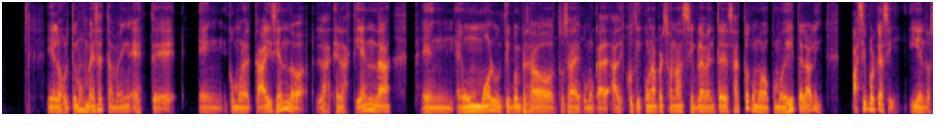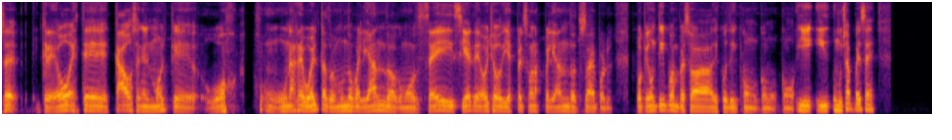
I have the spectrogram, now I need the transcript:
y en los últimos meses también, este, en, como le estaba diciendo, la- en las tiendas, en, en un mall, un tipo empezó, tú sabes, como que a, a discutir con una persona simplemente, exacto, como, como dijiste, Lalin. Así porque así. Y entonces creó este caos en el mall que hubo una revuelta, todo el mundo peleando, como 6, 7, 8 o 10 personas peleando, tú sabes, por, porque un tipo empezó a discutir con... con, con- y, y muchas veces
